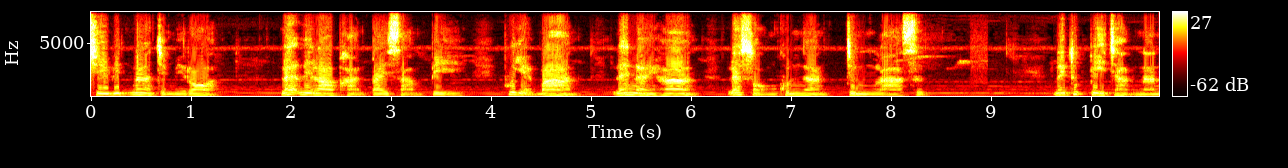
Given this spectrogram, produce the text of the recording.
ชีวิตน่าจะไม่รอด และเวลาผ่านไปสามปี ผู้ใหญ่บ้านและนายห้างและสองคนงานจึงลาศึก ในทุกปีจากนั้น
